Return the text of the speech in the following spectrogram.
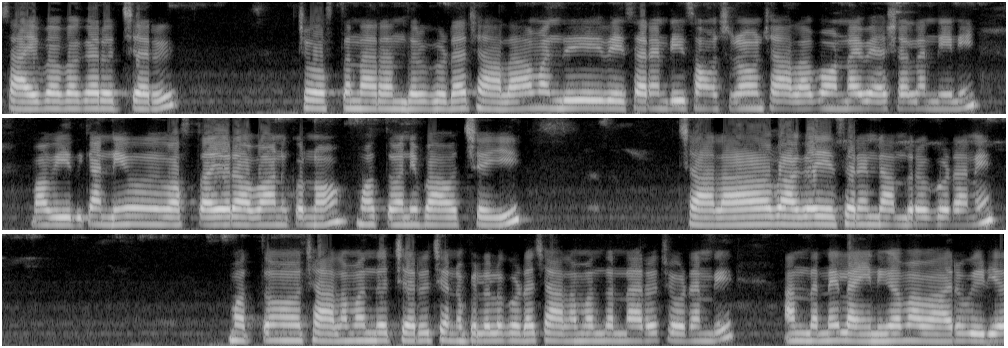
సాయిబాబా గారు వచ్చారు. చూస్తున్నారు అందరూ కూడా. చాలా మంది వేశారండి. ఈ సంవత్సరం చాలా బాగున్నాయి వేషాలన్నీ మా వీధికి అన్నీ వస్తాయో రావా అనుకున్నాం. మొత్తం అన్నీ బాగా వచ్చాయి. చాలా బాగా వేసారండి అందరూ కూడాని. మొత్తం చాలామంది వచ్చారు. చిన్నపిల్లలు కూడా చాలామంది ఉన్నారు. చూడండి అందరినీ లైన్గా మా వారు వీడియో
